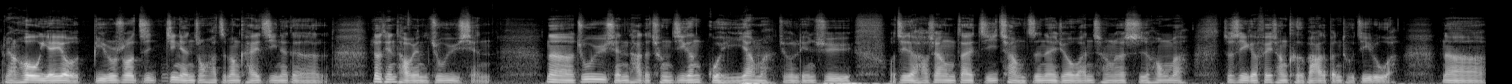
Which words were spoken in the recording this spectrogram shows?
然后也有比如说今今年中华职棒开季那个乐天桃园的朱玉贤。那朱玉贤他的成绩跟鬼一样嘛，就连续我记得好像在几场之内就完成了十轰嘛，这是一个非常可怕的本土纪录啊。那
